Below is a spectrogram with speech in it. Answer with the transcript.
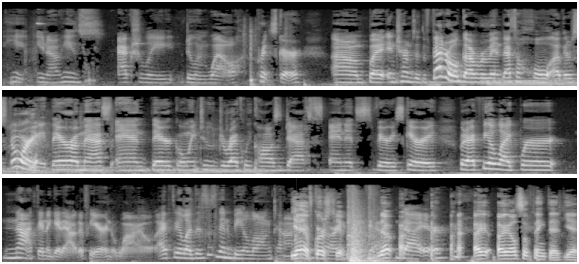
he you know he's actually doing well, Pritzker. Um, but in terms of the federal government, that's a whole other story. Yeah. They're a mess and they're going to directly cause deaths, and it's very scary. But I feel like we're not going to get out of here in a while. I feel like this is going to be a long time. Yeah, of course, yeah. No, dire. I I also think that. Yeah,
